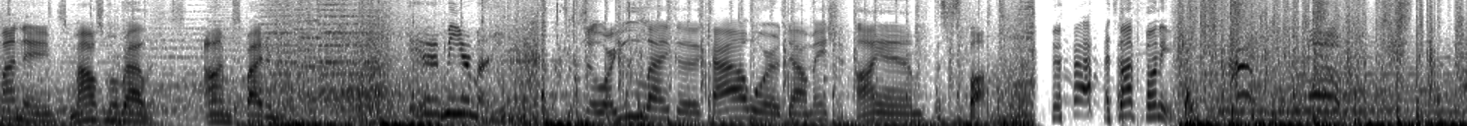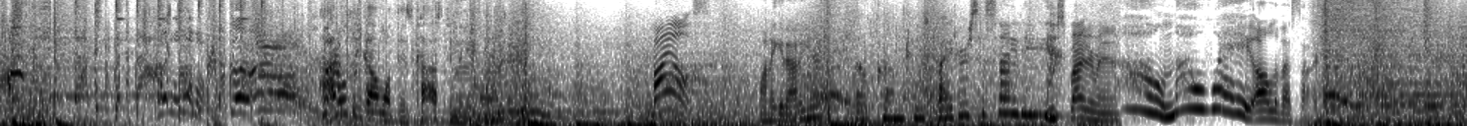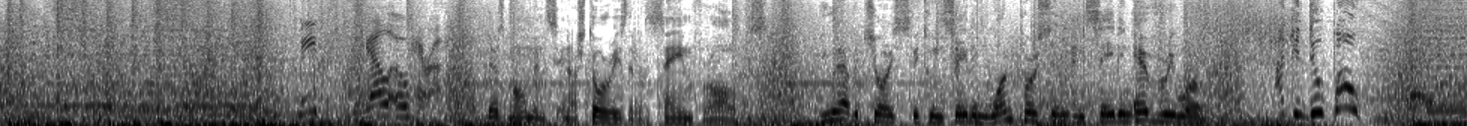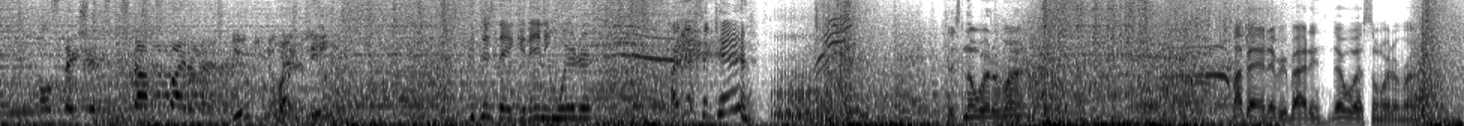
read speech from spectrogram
My name's Miles Morales. I'm Spider-Man. Give me your money. So are you like a cow or a Dalmatian? I am the spot. That's not funny. I don't think I want this costume anymore. Miles! Want to get out of here? Welcome to Spider Society. I'm Spider-Man. Oh, no way. All of us are. O'Hara. There's moments in our stories that are the same for all of us. You have a choice between saving one person and saving every world. I can do both! All stations, stop Spider-Man. You what me? Could this day get any weirder? I guess it can. There's nowhere to run. My bad, everybody. There was somewhere to run.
